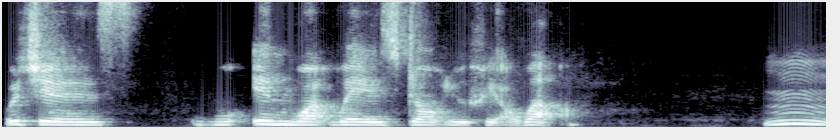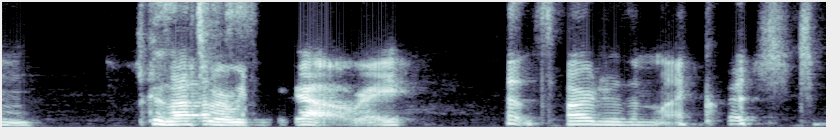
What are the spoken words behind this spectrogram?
which is in what ways don't you feel well? Mm, Because that's where we need to go, right? that's harder than my question.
